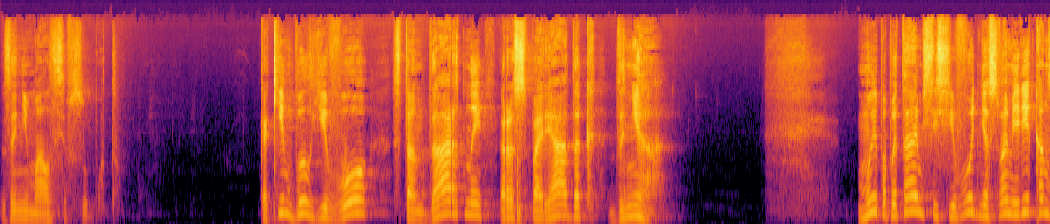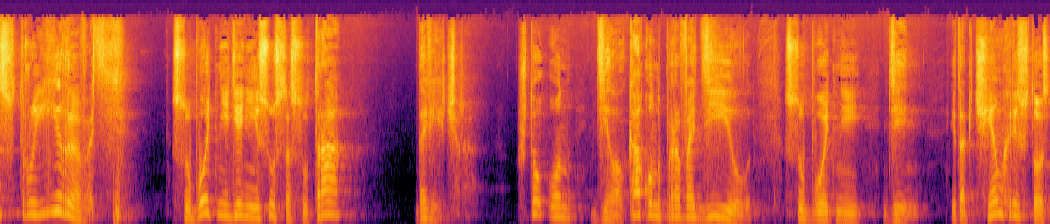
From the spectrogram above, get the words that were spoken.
занимался в субботу? Каким был его стандартный распорядок дня? Мы попытаемся сегодня с вами реконструировать субботний день Иисуса с утра до вечера. Что Он делал, как Он проводил субботний день. Итак, чем Христос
